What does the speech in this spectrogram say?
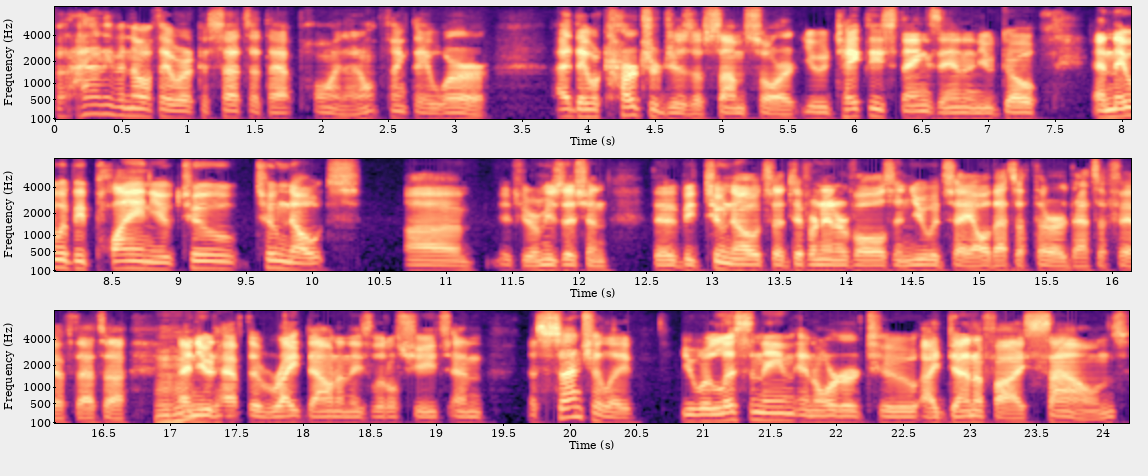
but I don't even know if they were cassettes at that point. I don't think they were. I, they were cartridges of some sort. You would take these things in, and you'd go, and they would be playing you two two notes uh, if you're a musician, there would be two notes at different intervals, and you would say, "Oh, that's a third, that's a fifth, that's a," mm-hmm. and you'd have to write down on these little sheets. And essentially, you were listening in order to identify sounds,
